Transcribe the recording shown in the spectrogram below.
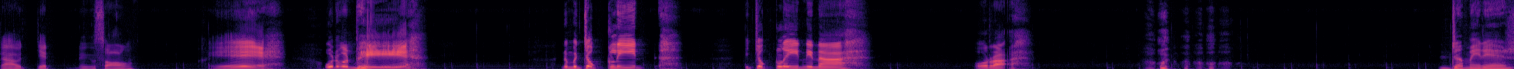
9712 เฮ้โอ้นั่นมันผีนั่นมันเจ้ากรีดไอ้เจ้ากรีดนี่นะ โอระดามิเดส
